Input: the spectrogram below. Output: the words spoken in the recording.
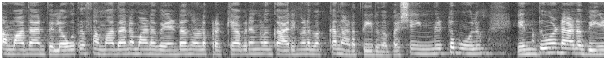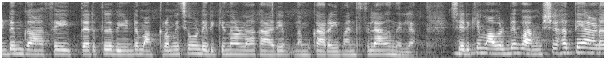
സമാധാനത്തിൽ ലോകത്തെ സമാധാനമാണ് വേണ്ടെന്നുള്ള പ്രഖ്യാപനങ്ങളും കാര്യങ്ങളും ഒക്കെ നടത്തിയിരുന്നു. പക്ഷേ എന്നിട്ട് പോലും എന്തുകൊണ്ടാണ് വീണ്ടും ഗാസയെ ഇത്തരത്തിൽ വീണ്ടും ആക്രമിച്ചുകൊണ്ടിരിക്കുന്നുള്ള കാര്യം നമുക്ക് അറിയാൻ മനസ്സിലാകുന്നില്ല. ശരിക്കും അവരുടെ വംശഹത്യാണ്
